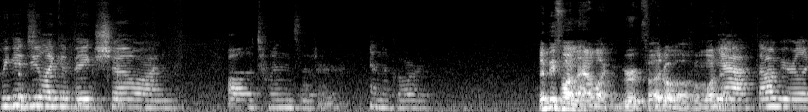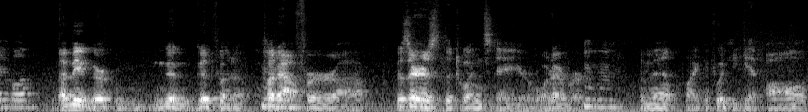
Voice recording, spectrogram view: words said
we could do like a big show on all the twins that are in the guard. It'd be fun to have like a group photo of them, wouldn't it? Yeah, that would be really cool. That'd be a good, good, photo. Put Mhm. out for because there is the Twins Day or whatever hmm event. Like if we could get all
